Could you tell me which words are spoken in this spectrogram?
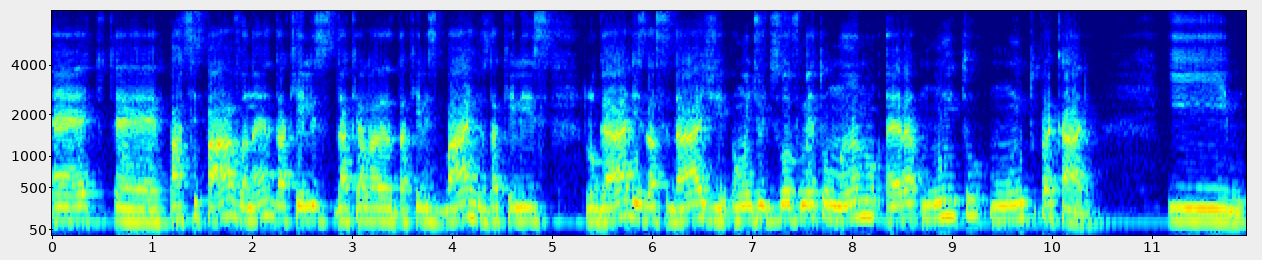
é, é, participava né, daqueles, daquela, daqueles bairros, daqueles lugares da cidade onde o desenvolvimento humano era muito, muito precário. E,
